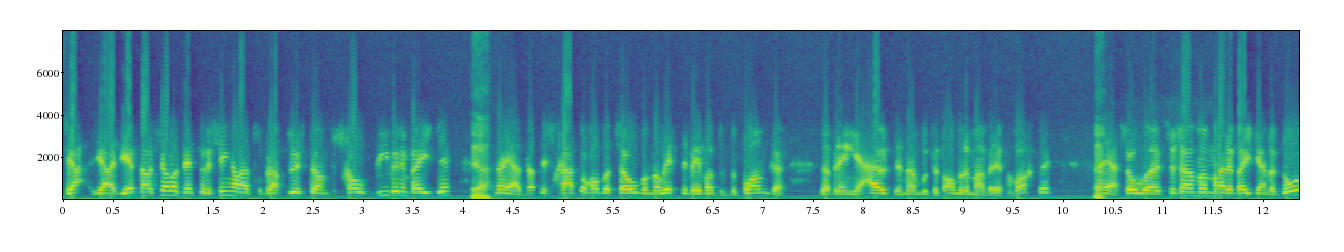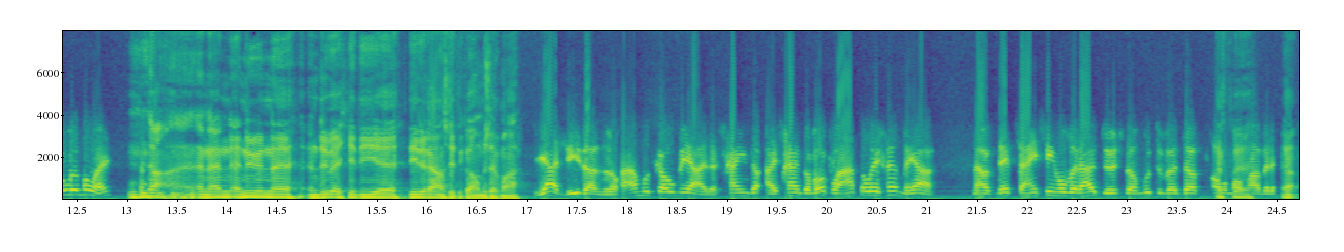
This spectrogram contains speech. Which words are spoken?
ja, ja, die heeft nou zelf net een single uitgebracht. Dus dan verschoof die weer een beetje. ja. Nou ja, dat is, gaat toch altijd zo. Want dan ligt er weer wat op de planken. Dat breng je uit en dan moet het andere maar weer even wachten. Nou ja, zo, eh, zo zijn we maar een beetje aan het doorlummelen. Hè? ja en, en, en nu een, eh, een duetje die, eh, die eraan zit te komen, zeg maar. Ja, die dan er nog aan moet komen. Ja, dat schijnt, hij schijnt er wel klaar te liggen. Maar ja, nou is net zijn single weer uit. Dus dan moeten we dat allemaal Even, maar weer ja. een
